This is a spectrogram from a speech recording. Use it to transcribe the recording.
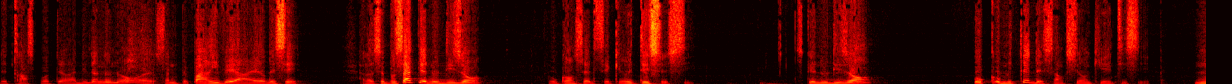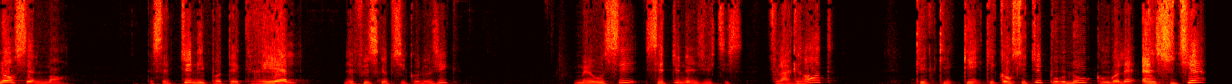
le transporteur a dit non, non, non, ça ne peut pas arriver à RDC. Alors c'est pour ça que nous disons au Conseil de sécurité ceci. Ce que nous disons au comité de sanctions qui est ici, non seulement que c'est une hypothèque réelle, ne fût-ce que psychologique, mais aussi c'est une injustice flagrante qui, constitue pour nous, Congolais, un soutien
